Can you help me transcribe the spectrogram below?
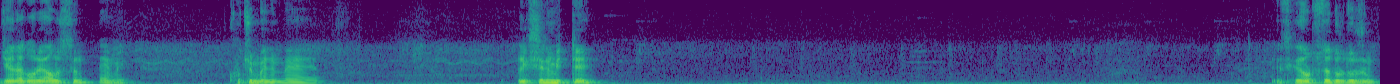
Celat oraya alırsın değil mi? Koçum benim be. İksirim bitti. İskele ortasında durdururum.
